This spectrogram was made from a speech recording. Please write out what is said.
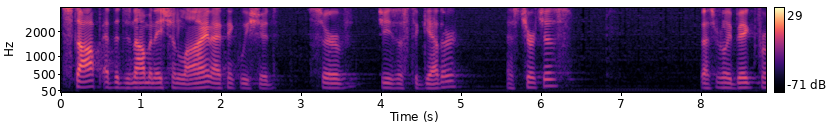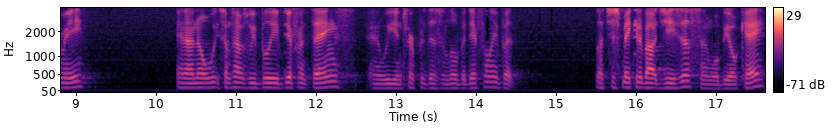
stop at the denomination line. I think we should serve Jesus together as churches. That's really big for me. And I know we, sometimes we believe different things and we interpret this a little bit differently, but let's just make it about Jesus and we'll be okay.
